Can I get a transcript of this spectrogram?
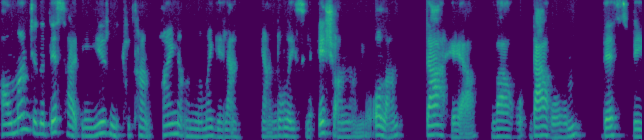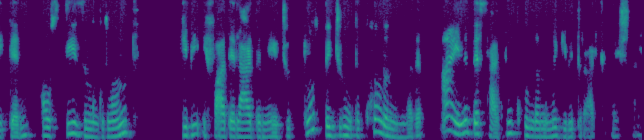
Almanca'da deshalb'in yerini tutan aynı anlama gelen yani dolayısıyla eş anlamlı olan daher, warum, darum, deswegen, aus diesem Grund gibi ifadeler de mevcuttur ve cümlede kullanımları aynı deshalb'in kullanımı gibidir arkadaşlar.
